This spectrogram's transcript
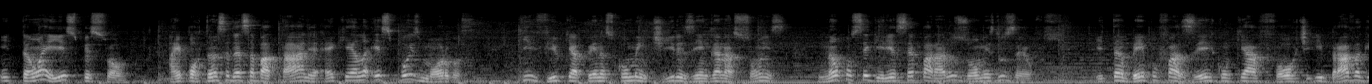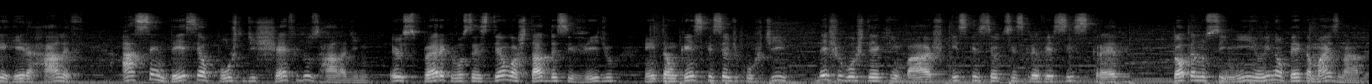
Então é isso, pessoal. A importância dessa batalha é que ela expôs Morgoth, que viu que apenas com mentiras e enganações não conseguiria separar os homens dos Elfos. E também por fazer com que a forte e brava guerreira Haleth ascendesse ao posto de chefe dos Haladin. Eu espero que vocês tenham gostado desse vídeo, então quem esqueceu de curtir, deixa o gostei aqui embaixo, quem esqueceu de se inscrever, se inscreve, toca no sininho e não perca mais nada.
